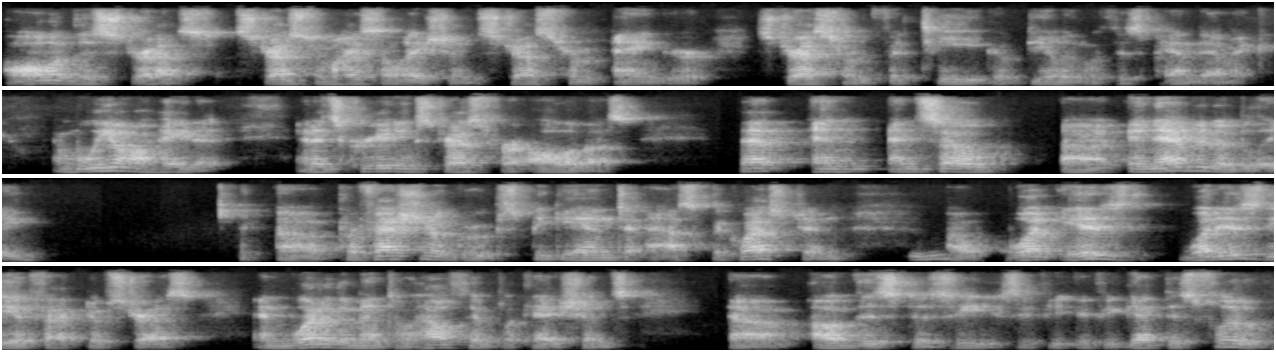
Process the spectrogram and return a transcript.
all of this stress stress from isolation, stress from anger, stress from fatigue of dealing with this pandemic. And we all hate it and it's creating stress for all of us. That and and so uh, inevitably, uh, professional groups began to ask the question: mm-hmm. uh, What is what is the effect of stress, and what are the mental health implications uh, of this disease? If you if you get this flu,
